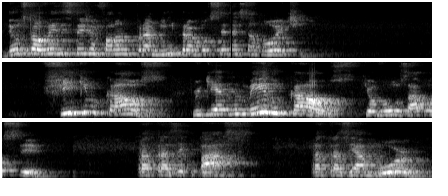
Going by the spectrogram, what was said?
Deus talvez esteja falando para mim e para você nessa noite. Fique no caos, porque é no meio do caos que eu vou usar você para trazer paz, para trazer amor,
